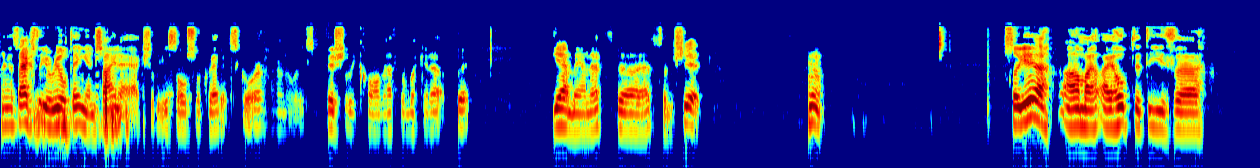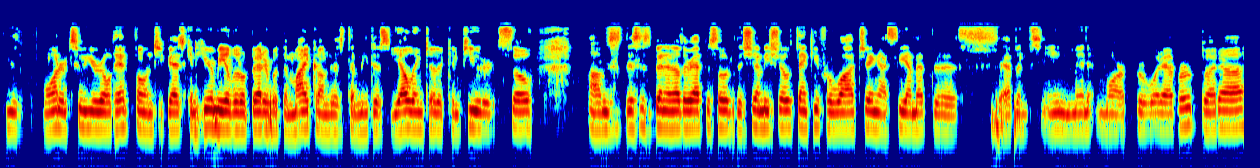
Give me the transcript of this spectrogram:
it's actually a real thing in China, actually, a social credit score. I don't know what it's officially called. I have to look it up. But yeah, man, that's uh, that's some shit. So yeah, um, I, I, hope that these uh, these one or two year old headphones, you guys can hear me a little better with the mic on this than me just yelling to the computer. So um, this, this has been another episode of the Shimmy Show. Thank you for watching. I see I'm at the 17 minute mark or whatever, but uh,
